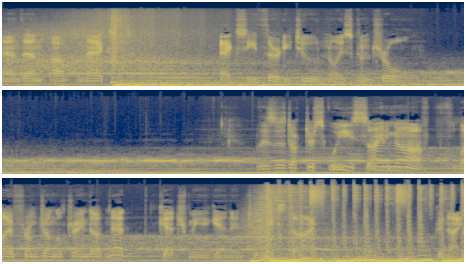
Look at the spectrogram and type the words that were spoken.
And then up next, XE32 Noise Control. This is Dr. Squeeze signing off, live from jungletrain.net. Catch me again in two weeks' time. Good night.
